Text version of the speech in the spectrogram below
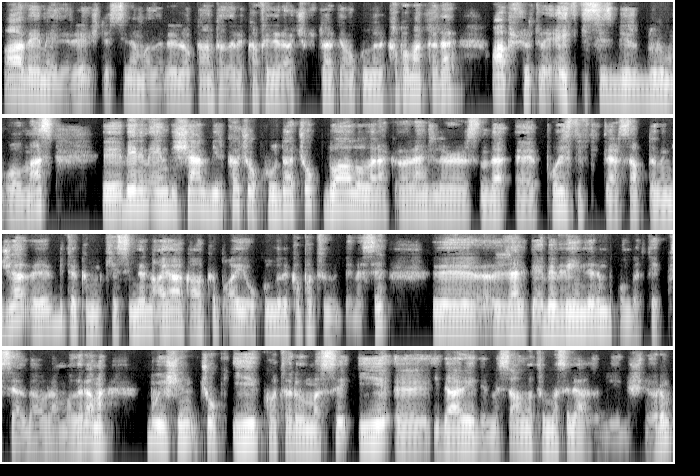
AVM'leri, işte sinemaları, lokantaları, kafeleri açık tutarken okulları kapamak kadar absürt ve etkisiz bir durum olmaz. E, benim endişem birkaç okulda çok doğal olarak öğrenciler arasında e, pozitiflikler saptanınca e, bir takım kesimlerin ayağa kalkıp ay okulları kapatın demesi. E, özellikle ebeveynlerin bu konuda tepkisel davranmaları ama bu işin çok iyi kotarılması, iyi e, idare edilmesi, anlatılması lazım diye düşünüyorum.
